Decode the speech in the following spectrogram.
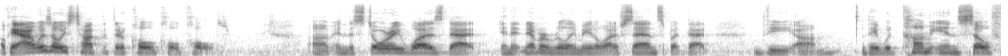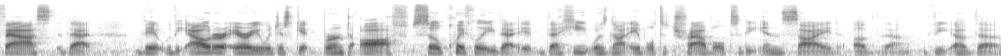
Okay, I was always taught that they're cold, cold, cold. Um, and the story was that, and it never really made a lot of sense, but that the um, they would come in so fast that the, the outer area would just get burnt off so quickly that it, the heat was not able to travel to the inside of the of the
